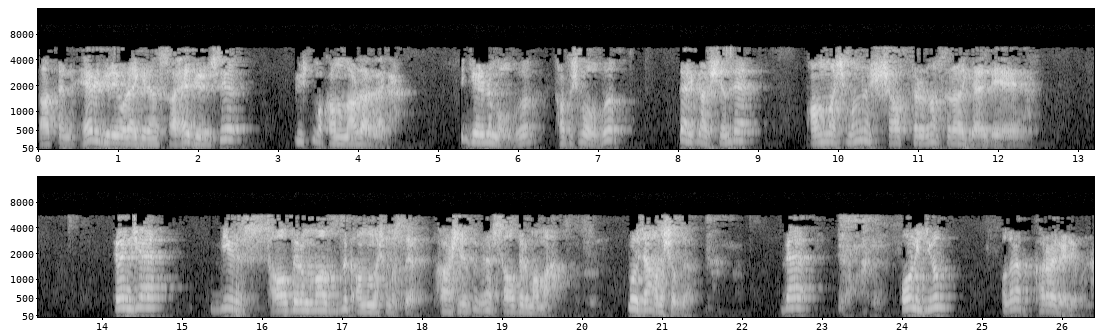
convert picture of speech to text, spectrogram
zaten her biri oraya giren her birisi üst makamlarda böyle. Bir gerilim oldu, tartışma oldu. Derken şimdi anlaşmanın şartlarına sıra geldi. Önce bir saldırmazlık anlaşması, karşılıklı bir saldırmama. Bu yüzden anlaşıldı. Ve 10 yıl olarak karar verdi buna.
